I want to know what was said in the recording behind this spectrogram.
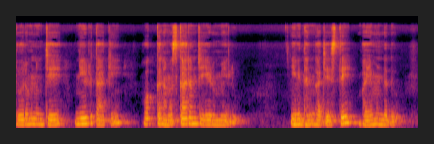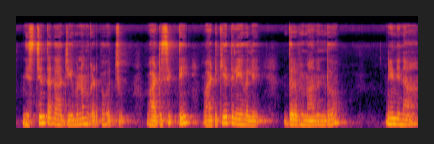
దూరం నుంచే నీళ్ళు తాకి ఒక్క నమస్కారం చేయడం మేలు. ఈ విధంగా చేస్తే భయం ఉండదు నిశ్చింతగా జీవనం గడపవచ్చు. వాటి శక్తి వాటికే తెలియవలే. దురభిమానంలో నిండిన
